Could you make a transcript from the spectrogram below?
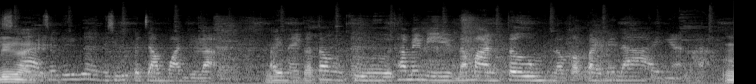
เรื่อยๆใช่ใช้เรื่อยๆในชีวิตประจำวันอยู่ละไปไหนก็ต้องคือถ้าไม่มีน้ำมันเติมแล้วก็ไปไม่ได้อย่างเงี้ยค่ะอื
